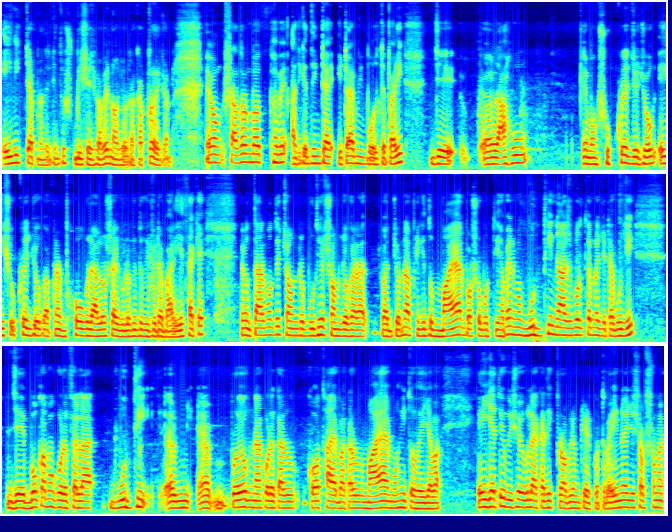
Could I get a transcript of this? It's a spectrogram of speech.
এই দিকটা আপনাদের কিন্তু বিশেষভাবে নজর রাখা প্রয়োজন। এবং সাধারণভাবে আজকের দিনটা এটা আমি বলতে পারি যে রাহু এবং শুক্রের যে যোগ, এই শুক্রের যোগ আপনার ভোগ, লালসা, এগুলো কিন্তু কিছুটা বাড়িয়ে থাকে। এবং তার মধ্যে চন্দ্র বুধের সংযোগ হারাবার জন্য আপনি কিন্তু মায়ার বশবর্তী হবেন এবং বুদ্ধি নাশ বলতে আমরা যেটা বুঝি, যে বোকামো করে ফেলা, বুদ্ধি প্রয়োগ না করে কারোর কথায় বা কারোর মায়ায় মোহিত হয়ে যাওয়া, এই জাতীয় বিষয়গুলো একাধিক প্রবলেম ক্রিয়েট করতে পারে। এই নয় যে সবসময়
